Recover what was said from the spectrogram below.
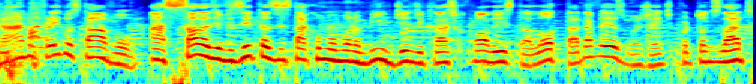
Caro Frei Gustavo, a sala de visitas está como o Morumbi em dia de clássico paulista, lotada mesmo, gente por todos os lados,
